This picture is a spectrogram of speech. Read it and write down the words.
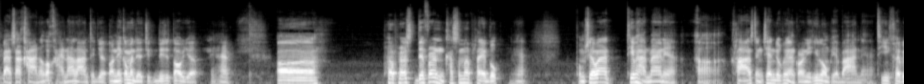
28 สาขาแล้วก็ขายหน้าร้านจะเยอะ ตอนนี้ก็มาดิจิทัลเยอะนะฮะเอ่อ purpose different customer playbook นะฮะผมเชื่อว่าที่ผ่านมาเนี่ยคลาสอย่างเช่นยกตัวอย่างกรณีที่โรงพยาบาลเนี่ยที่เคยไป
